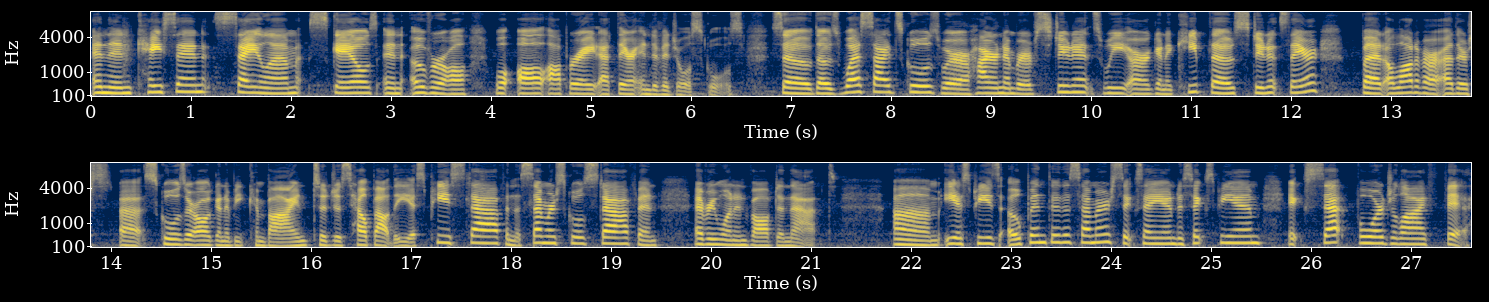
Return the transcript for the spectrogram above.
and then Cason, Salem, Scales, and Overall will all operate at their individual schools. So those West Side schools where a higher number of students, we are going to keep those students there. But a lot of our other uh, schools are all going to be combined to just help out the ESP staff and the summer school staff and everyone involved in that. Um, ESP is open through the summer, 6 a.m. to 6 p.m., except for July 5th.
